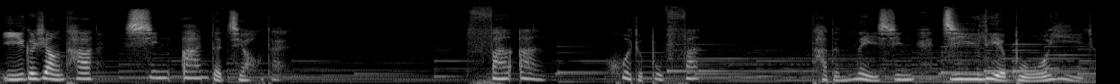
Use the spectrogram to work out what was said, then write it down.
一个让他心安的交代。翻案，或者不翻，他的内心激烈博弈着。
